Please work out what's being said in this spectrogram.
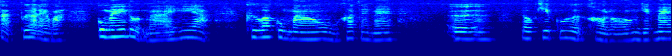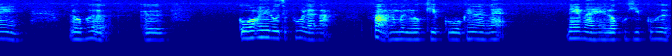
สัตว์เพื่ออะไรวะกูไม่ได้ดูดมาไอเหี้ยคือว่ากูเมาเข้าใจไหมเออลบคลิปกูเหอะขอร้องเย็ดแม่งลบเหอะเออ กูก็ไม่รู้จะพูดอะไรละ ฝากให้มึงลบคลิปกูแค่นั้นแหละ ได้ไหมลบคลิปกูเหอะ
